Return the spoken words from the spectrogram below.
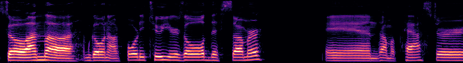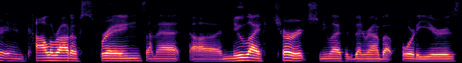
So I'm uh I'm going on 42 years old this summer and I'm a pastor in Colorado Springs. I'm at uh, New Life Church. New Life has been around about 40 years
